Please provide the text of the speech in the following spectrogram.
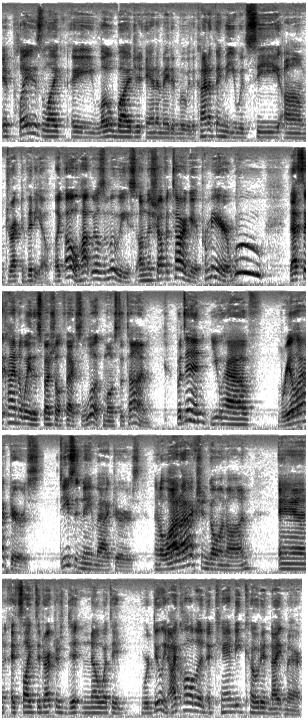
it plays like a low budget animated movie, the kind of thing that you would see um, direct to video. Like, oh, Hot Wheels the movies on the shelf at Target, premiere, woo! That's the kind of way the special effects look most of the time. But then you have real actors, decent name actors, and a lot of action going on, and it's like the directors didn't know what they were doing. I called it a candy coated nightmare.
